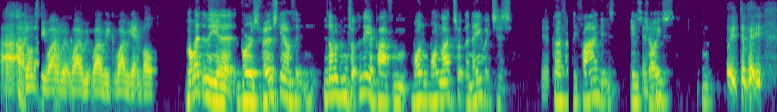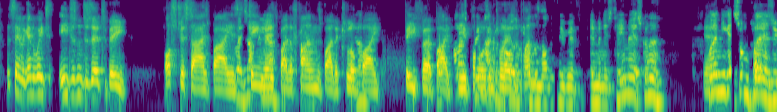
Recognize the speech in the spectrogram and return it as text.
I, I don't see why we, why we, why we, why we get involved. I went to the uh, Boro's first game. I think none of them took the knee apart from one. One lad took the knee, which is Yeah. perfectly fine. It's his Yeah. choice. But, but the same again, wait, he doesn't deserve to be ostracised by his Well, exactly, teammates, yeah. by the fans, by the club, Yeah. by FIFA, by Well, the opposing players and fans. obviously, with him and his teammates. Gonna. Yeah. Well, then you get some players who,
